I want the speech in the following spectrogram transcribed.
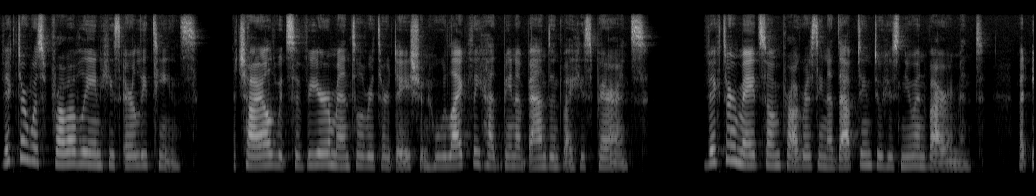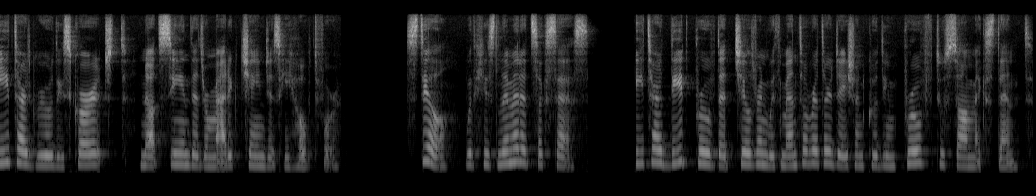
Victor was probably in his early teens, a child with severe mental retardation who likely had been abandoned by his parents. Victor made some progress in adapting to his new environment, but Itard grew discouraged, not seeing the dramatic changes he hoped for. Still, with his limited success, Itard did prove that children with mental retardation could improve to some extent.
